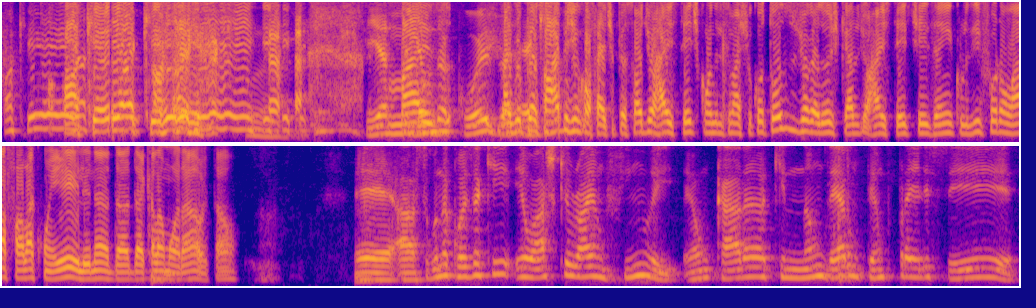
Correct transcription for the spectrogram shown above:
Ok, ok, ok. e a mas, segunda coisa. Mas o é pessoal, que... rapidinho, confete, o pessoal de Ohio State, quando ele se machucou, todos os jogadores que eram de Ohio State, Chase Young, inclusive, foram lá falar com ele, né, da, daquela moral e tal. É, a segunda coisa é que eu acho que o Ryan Finley é um cara que não deram tempo para ele ser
